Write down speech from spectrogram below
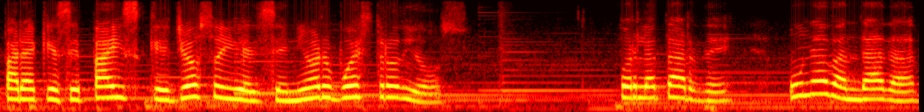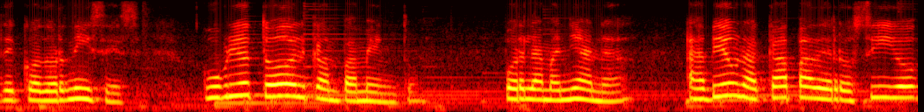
para que sepáis que yo soy el Señor vuestro Dios. Por la tarde, una bandada de codornices cubrió todo el campamento. Por la mañana, había una capa de rocío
